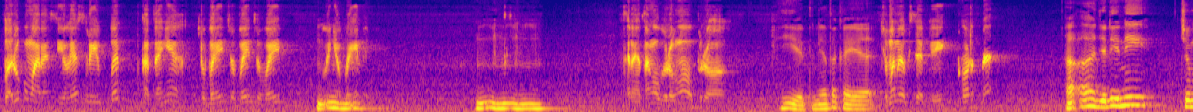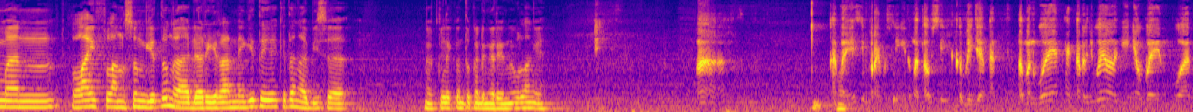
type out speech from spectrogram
Baru kemarin si Ilyas ribet katanya cobain cobain cobain. Gue nyobain. Hmm, hmm, hmm, hmm. Ternyata ngobrol-ngobrol. Iya ternyata kayak Cuman nggak bisa di record dah. Ah, ah, jadi ini cuman live langsung gitu nggak ada rerunnya gitu ya kita nggak bisa ngeklik untuk ngedengerin ulang ya Nah, katanya sih privacy gitu nggak tahu sih kebijakan. Temen gue yang hacker juga lagi nyobain buat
